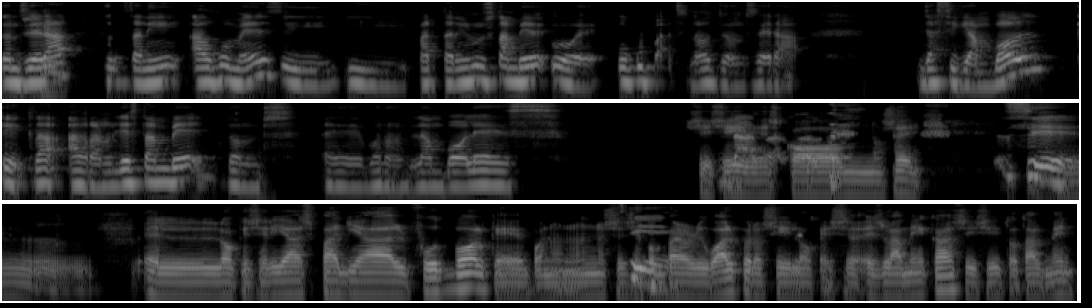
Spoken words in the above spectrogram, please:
Doncs era sí, tenir alguna més i, i per tenir-nos també eh, ocupats, no? Doncs era ja sigui en vol, que clar, a Granollers també, doncs, eh, bueno, l'handbol és sí, sí, de... es com, no sé, Sí, el, el- lo que sería España al fútbol, que bueno, no, no sé si sí, compararlo igual, però sí, lo que és, és la Meca, sí, sí, totalment.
